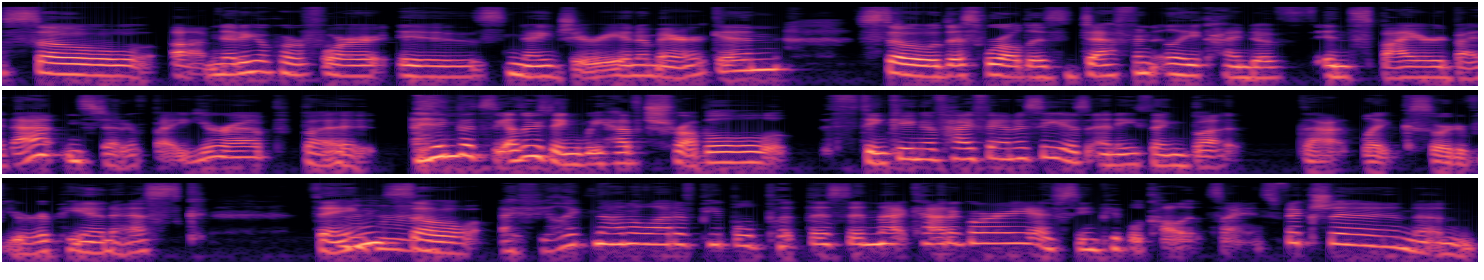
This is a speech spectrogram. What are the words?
So um, Nnedi Okorafor is nigerian american. So this world is definitely kind of inspired by that instead of by europe. But i think that's the other thing. We have trouble thinking of high fantasy as anything but that like sort of european-esque thing. Mm-hmm. So I feel like not a lot of people put this in that category. I've seen people call it science fiction and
